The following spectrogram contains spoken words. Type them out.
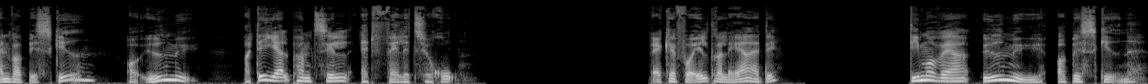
Han var beskeden og ydmyg, og det hjalp ham til at falde til ro. Hvad kan forældre lære af det? De må være ydmyge og beskedne.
